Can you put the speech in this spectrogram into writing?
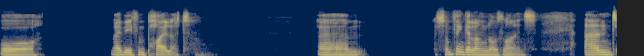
or maybe even pilot. Um, something along those lines. And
